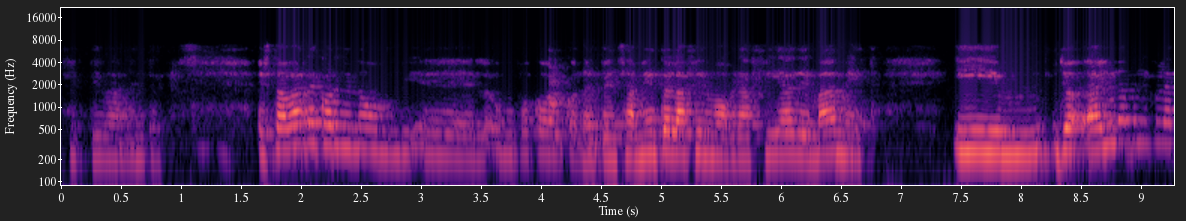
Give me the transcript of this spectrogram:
Efectivamente. Estaba recorriendo un, un, poco con el pensamiento de la filmografía de Mamet Y mm, yo, hay una película,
